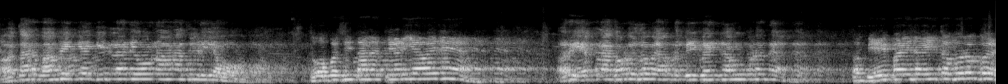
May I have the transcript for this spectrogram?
હવે ભાભી કે કેટલા ની હું તેડી આવો. તો પછી તારે તેડી આવે ને. અરે એકલા થોડું જોવે આપણે બે ભાઈ જવું પડે ને. તો બે ભાઈ જાય તો બરોબર.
